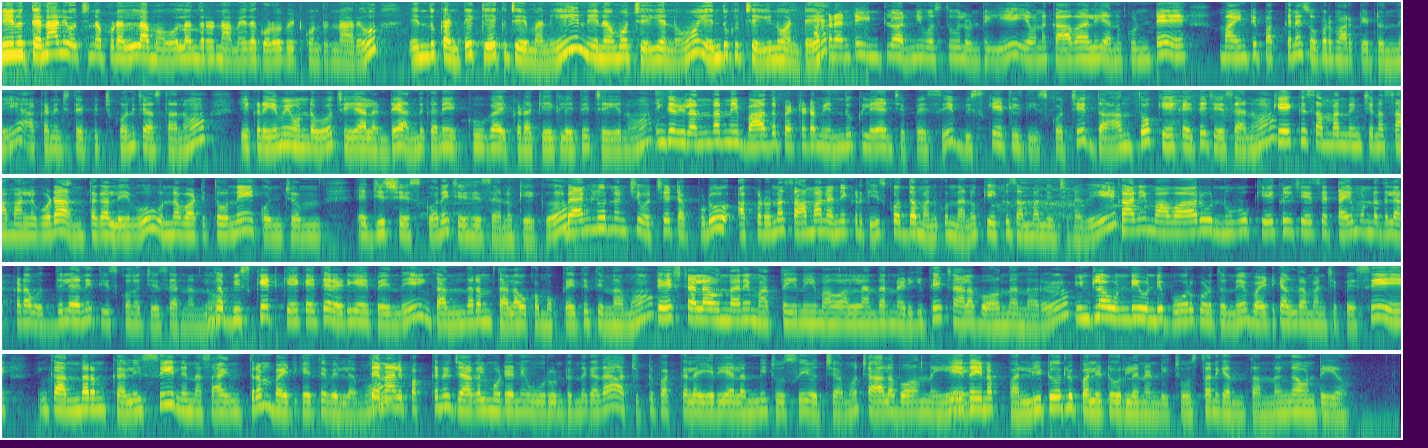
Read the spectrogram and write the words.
నేను తెనాలి వచ్చినప్పుడల్లా మా వాళ్ళందరూ నా మీద గొడవ పెట్టుకుంటున్నారు. ఎందుకంటే కేక్ చేయమని నేనేమో చెయ్యను. ఎందుకు చెయ్యను అంటే అక్కడంటే ఇంట్లో అన్ని వస్తువులు ఉంటాయి ఏమైనా కావాలి అనుకుంటే మా ఇంటి పక్కనే సూపర్ మార్కెట్ ఉంది. అక్కడి నుంచి తెప్పించుకొని చేస్తాను. ఇక్కడ ఏమీ ఉండవు చేయాలంటే. అందుకనే ఎక్కువగా ఇక్కడ కేకులు అయితే చేయను. ఇంకా వీళ్ళందరినీ బాధ పెట్టడం ఎందుకులే అని చెప్పేసి బిస్కెట్లు తీసుకొచ్చి దాంతో కేక్ అయితే చేశాను. కేక్కి సంబంధించిన సామాన్లు కూడా అంతగా లేవు. ఉన్న వాటితోనే కొంచెం అడ్జస్ట్ చేసుకొని చేసేసాను కేక్. బెంగళూరు నుంచి వచ్చేటప్పుడు అక్కడ ఉన్న సామాన్ అన్ని ఇక్కడ తీసుకొద్దాం అనుకున్నాను కేక్ సంబంధించినవి. కానీ మా వారు నువ్వు కేకులు చేసే టైం ఉండదులే అక్కడ వద్దులే అని తీసుకొని వచ్చేసారు నన్ను. ఇంకా బిస్కెట్ కేక్ అయితే రెడీ అయిపోయింది. ఇంకా అందరం తల ఒక మొక్క అయితే తిన్నాము. టేస్ట్ ఎలా ఉందని మా అత్తయ్యని మా వాళ్ళందరిని అడిగితే చాలా బాగుందన్నారు. ఇంట్లో ఉండి ఉండి బోర్ కొడుతుంది బయటికి వెళ్దామని చెప్పేసి ఇంకా అందరం కలిసి నిన్న సాయంత్రం బయటికి అయితే వెళ్ళాము. తెనాలి పక్కనే జాగల్మూడి అనే ఊరు ఉంటుంది కదా ఆ చుట్టుపక్కల ఏరియాలన్నీ చూసి వచ్చాము. చాలా బాగున్నాయి. ఏదైనా పల్లెటూర్లు పల్లెటూర్లేనండి. చూస్తానికి ఎంత అందంగా ఉంటాయో.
